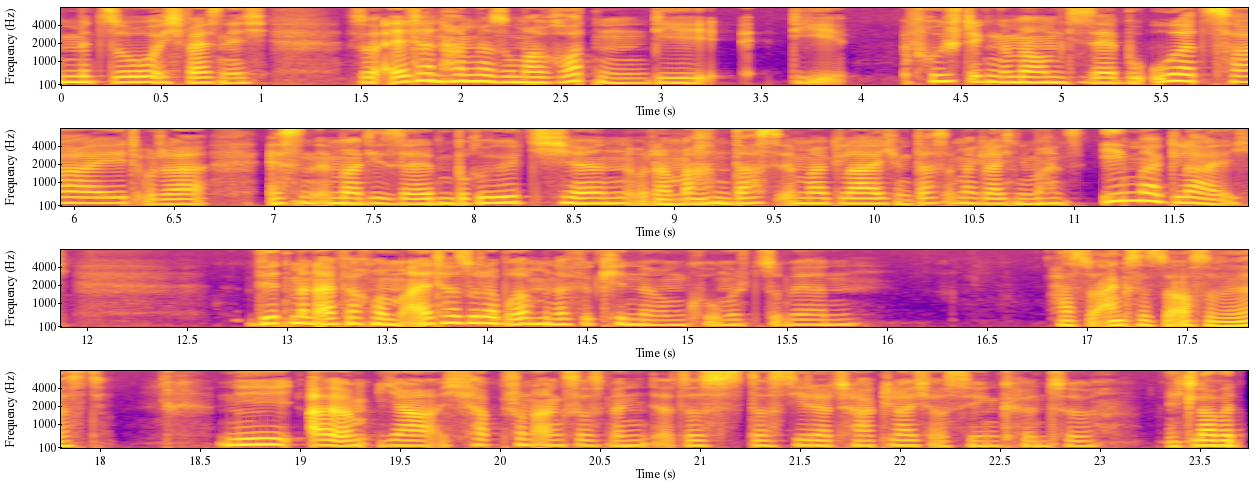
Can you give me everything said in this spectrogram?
Mit so, ich weiß nicht, so Eltern haben ja so Marotten, die, die frühstücken immer um dieselbe Uhrzeit oder essen immer dieselben Brötchen oder machen das immer gleich und das immer gleich. Und die machen es immer gleich. Wird man einfach mit dem Alter so oder braucht man dafür Kinder, um komisch zu werden? Hast du Angst, dass du auch so wirst? Nee, ähm, ja, ich habe schon Angst, dass, wenn, dass, dass jeder Tag gleich aussehen könnte. Ich glaube,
